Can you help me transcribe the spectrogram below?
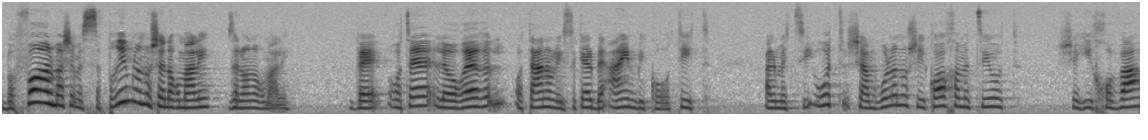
בפועל מה שמספרים לנו שנורמלי זה לא נורמלי. ורוצה לעורר אותנו להסתכל בעין ביקורתית על מציאות שאמרו לנו שהיא כוח המציאות שהיא חובה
